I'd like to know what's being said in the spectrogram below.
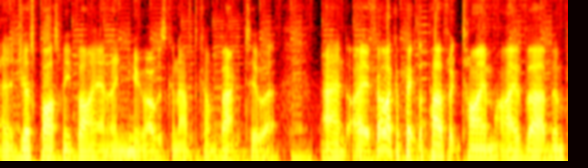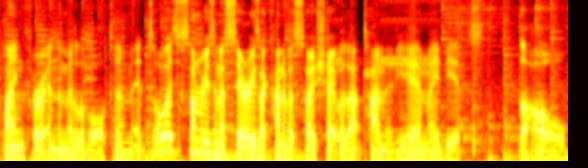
and it just passed me by, and I knew I was going to have to come back to it. And I felt like I picked the perfect time. I've uh, been playing through it in the middle of autumn. It's always, for some reason, a series I kind of associate with that time of year. Maybe it's the whole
